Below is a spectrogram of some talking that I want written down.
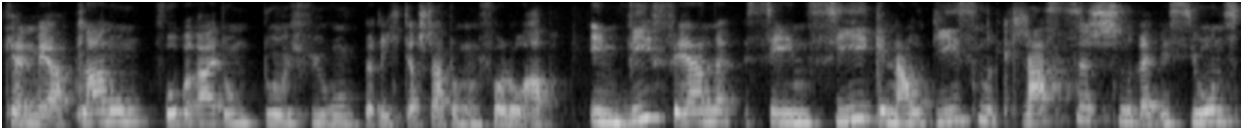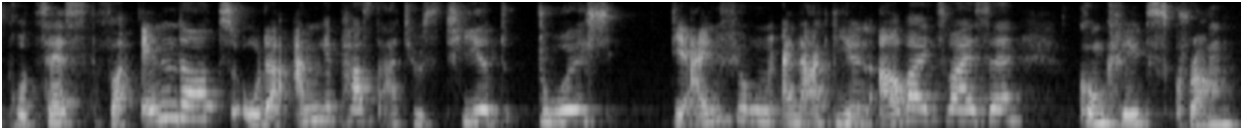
kennen wir Planung, Vorbereitung, Durchführung, Berichterstattung und Follow-up. Inwiefern sehen Sie genau diesen klassischen Revisionsprozess verändert oder angepasst, adjustiert durch die Einführung einer agilen Arbeitsweise, konkret Scrum?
